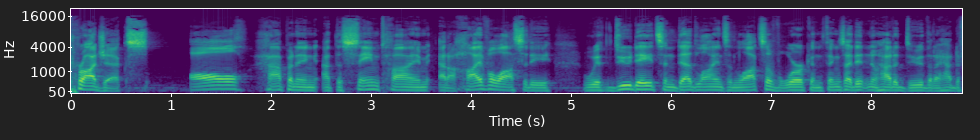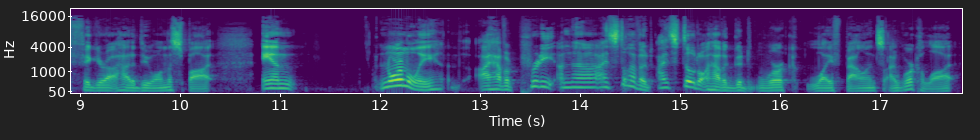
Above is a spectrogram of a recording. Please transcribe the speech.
projects all happening at the same time at a high velocity with due dates and deadlines and lots of work and things I didn't know how to do that I had to figure out how to do on the spot. And normally I have a pretty I still have a I still don't have a good work life balance. I work a lot,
